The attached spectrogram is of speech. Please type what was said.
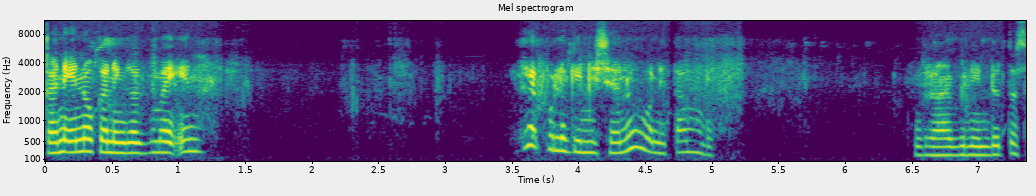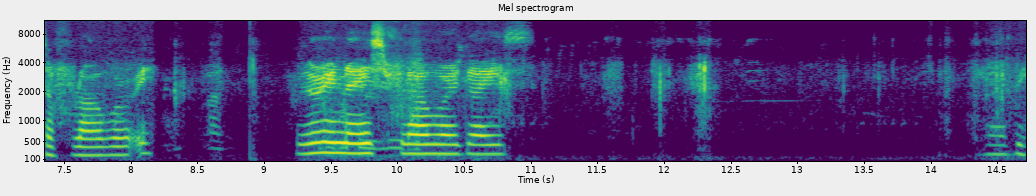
Kanino kaning gagmayin? Dili po lagi ni siya no, ni tambok. Grabe nindo to sa flower eh. Very nice flower guys. Grabe.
